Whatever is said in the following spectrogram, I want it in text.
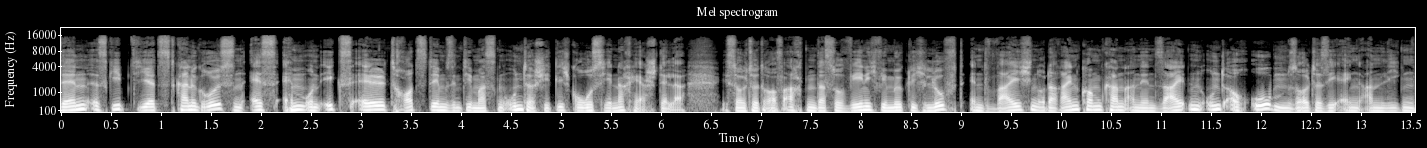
denn es gibt jetzt keine Größen S, M und XL, trotzdem sind die Masken unterschiedlich groß, je nach Hersteller. Ich sollte darauf achten, dass so wenig wie möglich Luft entweichen oder reinkommen kann an den Seiten und auch oben sollte sie eng anliegen,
